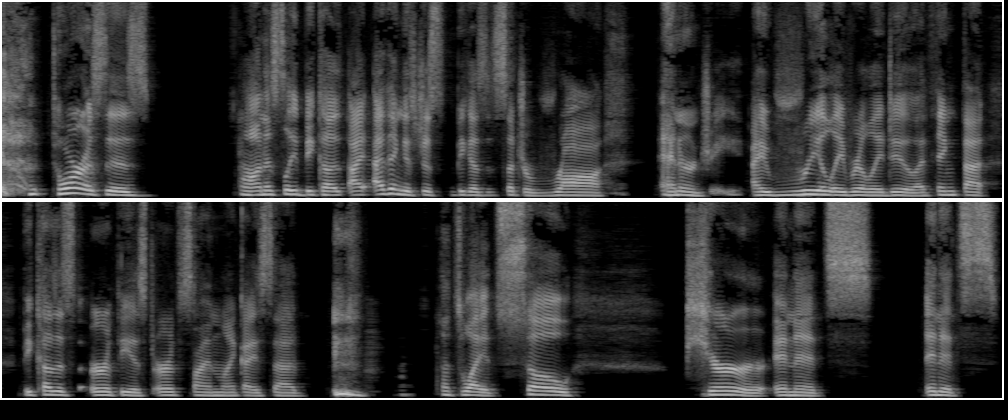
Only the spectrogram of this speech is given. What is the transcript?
sign. Taurus is honestly because I, I think it's just because it's such a raw energy. I really, really do. I think that because it's the earthiest earth sign, like I said, that's why it's so pure in its, in its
